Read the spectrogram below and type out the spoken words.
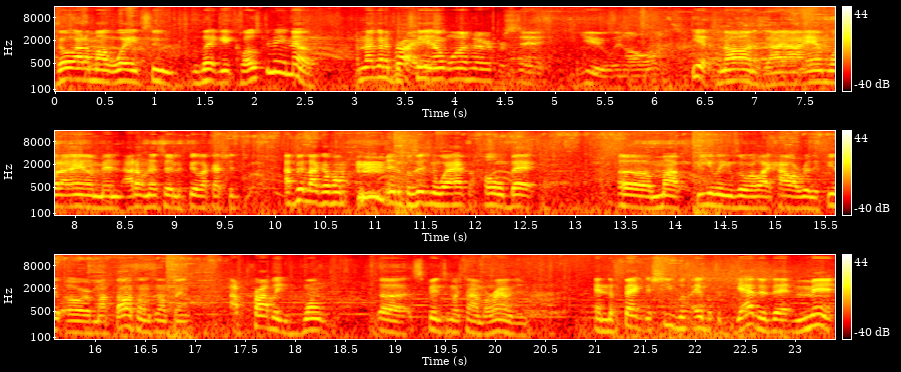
go out of my way to let get close to me, no. I'm not gonna Right, pretend. it's 100 percent you in all honesty. yes, in all honesty, I, I am what I am, and I don't necessarily feel like I should. I feel like if I'm in a position where I have to hold back uh, my feelings or like how I really feel or my thoughts on something, I probably won't uh, spend too much time around you. And the fact that she was able to gather that meant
